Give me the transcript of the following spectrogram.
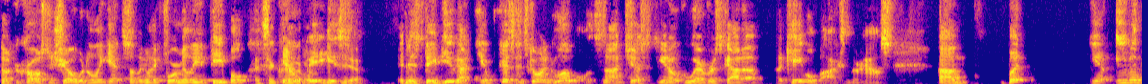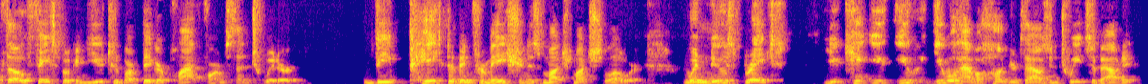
Tucker Carlson show would only get something like four million people. That's incredible. You know, his, yeah and his debut got you know because it's going global. It's not just you know whoever's got a, a cable box in their house. Um, but you know, even though Facebook and YouTube are bigger platforms than Twitter, the pace of information is much much slower. When news breaks, you can't you you you will have a hundred thousand tweets about it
